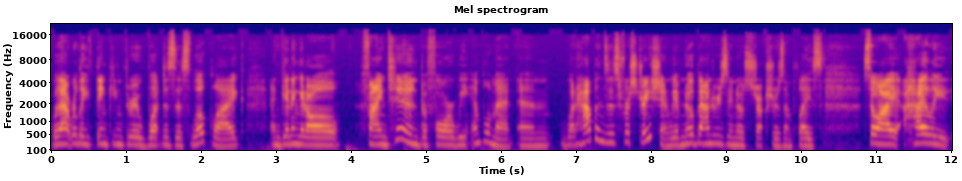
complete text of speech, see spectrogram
without really thinking through what does this look like and getting it all fine tuned before we implement. And what happens is frustration. We have no boundaries and no structures in place. So I highly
